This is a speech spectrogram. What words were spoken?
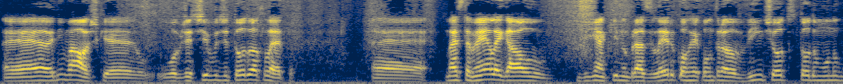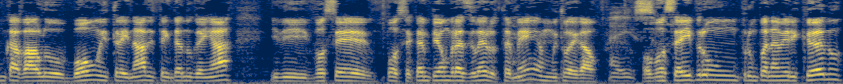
é animal, acho que é o objetivo de todo atleta. É, mas também é legal vir aqui no brasileiro, correr contra 20 outros, todo mundo com cavalo bom e treinado e tentando ganhar. E você, pô, ser campeão brasileiro também é muito legal. É isso. Ou você ir para um, pra um Pan-Americano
